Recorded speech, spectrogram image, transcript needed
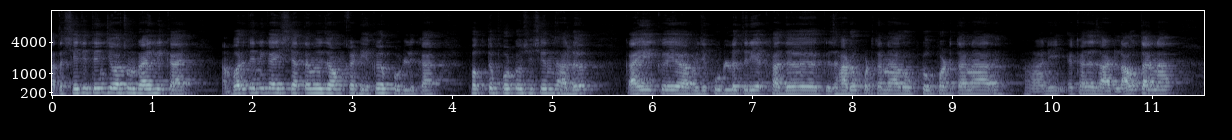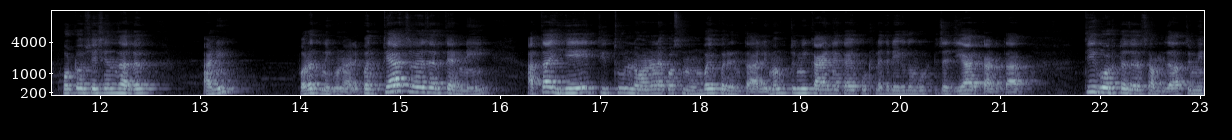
आता शेती त्यांची वाचून राहिली काय? बरं त्यांनी काही शेतामध्ये जाऊन काय ढेकळं फोडली का? फक्त फोटो सेशन झालं. काही एक म्हणजे कुठलं तरी एखादं झाड उपटताना रोपटं पडताना आणि एखादं झाड लावताना फोटो सेशन झालं आणि परत निघून आले. पण त्याच वेळेस जर त्यांनी आता हे तिथून लोणाळ्यापासून मुंबईपर्यंत आले. मग तुम्ही काय ना काय कुठल्या तरी एक दोन गोष्टीचा जी आर काढता. ती गोष्ट जर समजा तुम्ही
